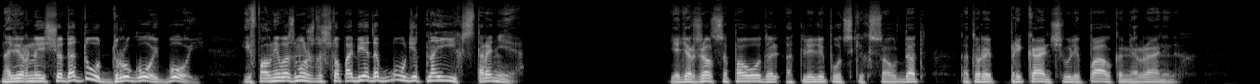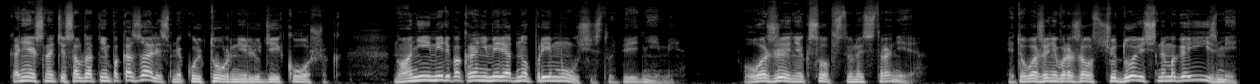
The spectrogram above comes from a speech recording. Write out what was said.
наверное, еще дадут другой бой, и вполне возможно, что победа будет на их стороне. Я держался поодаль от лилипутских солдат, которые приканчивали палками раненых. Конечно, эти солдаты не показались мне культурнее людей-кошек, но они имели, по крайней мере, одно преимущество перед ними уважение к собственной стране. Это уважение выражалось в чудовищном эгоизме,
